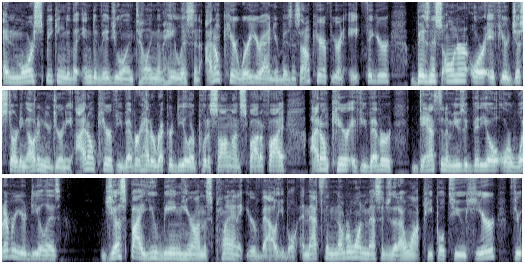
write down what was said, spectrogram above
and more speaking to the individual and telling them, hey, listen, I don't care where you're at in your business. I don't care if you're an eight figure business owner or if you're just starting out in your journey. I don't care if you've ever had a record deal or put a song on Spotify. I don't care if you've ever danced in a music video or whatever your deal is. Just by you being here on this planet, you're valuable. And that's the number one message that I want people to hear through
